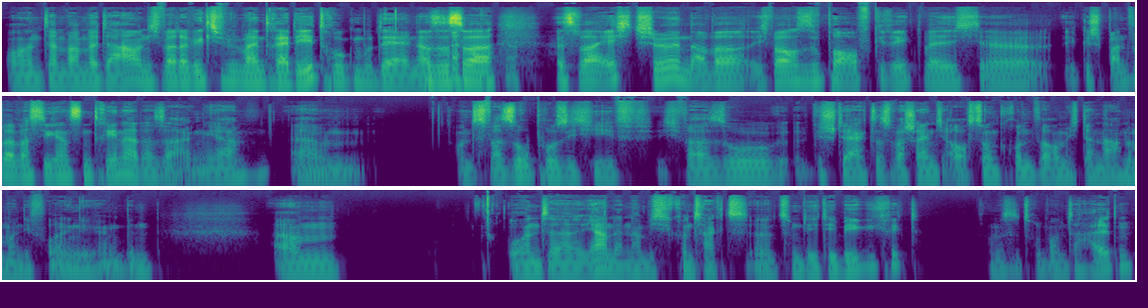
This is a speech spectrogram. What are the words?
Und dann waren wir da und ich war da wirklich mit meinen 3D-Druckmodellen. Also es war, es war echt schön, aber ich war auch super aufgeregt, weil ich äh, gespannt war, was die ganzen Trainer da sagen, ja. Ähm, und es war so positiv. Ich war so gestärkt. Das ist wahrscheinlich auch so ein Grund, warum ich danach nochmal in die Vollen gegangen bin. Ähm, und äh, ja, dann habe ich Kontakt äh, zum DTB gekriegt, haben uns darüber unterhalten.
